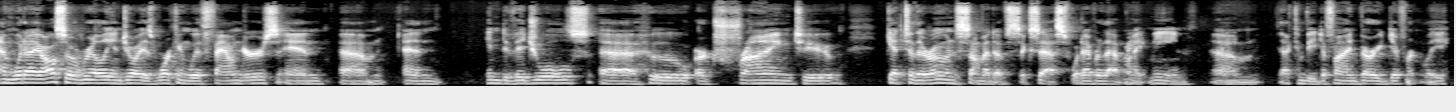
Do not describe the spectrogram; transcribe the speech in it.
and what I also really enjoy is working with founders and um, and individuals uh, who are trying to get to their own summit of success, whatever that right. might mean. Um, that can be defined very differently.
